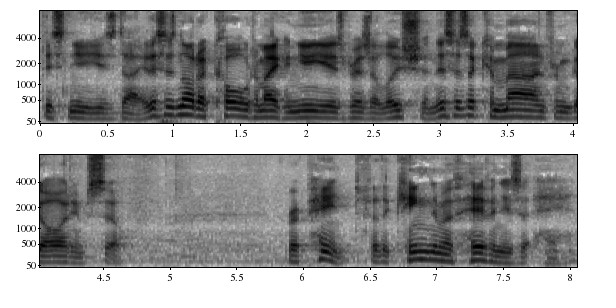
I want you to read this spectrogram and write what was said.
this New Year's Day. This is not a call to make a New Year's resolution, this is a command from God Himself. Repent, for the kingdom of heaven is at hand.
